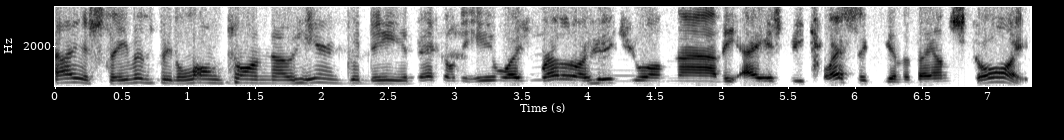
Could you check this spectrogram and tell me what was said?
Hey, Stephen. It's been a long time no hear, and good to hear you back on the airways, brother. I heard you on uh, the ASB Classic the other day on Sky.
